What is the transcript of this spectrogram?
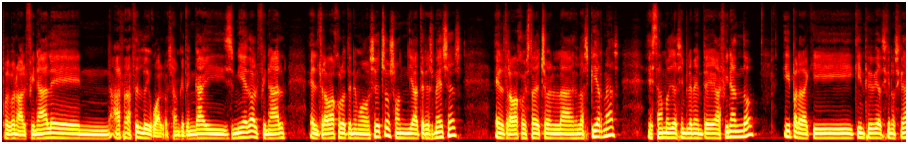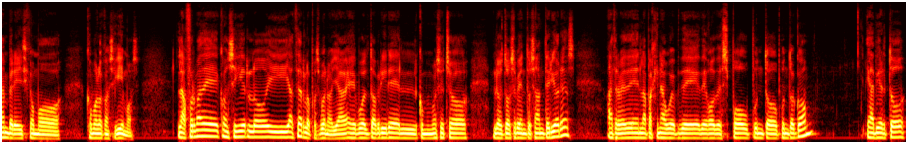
Pues bueno, al final en, hacedlo igual. O sea, aunque tengáis miedo, al final el trabajo lo tenemos hecho. Son ya tres meses. El trabajo está hecho en, la, en las piernas. Estamos ya simplemente afinando. Y para de aquí 15 días que nos quedan veréis cómo, cómo lo conseguimos. La forma de conseguirlo y hacerlo, pues bueno, ya he vuelto a abrir el, como hemos hecho los dos eventos anteriores, a través de en la página web de godespo.com. He abierto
